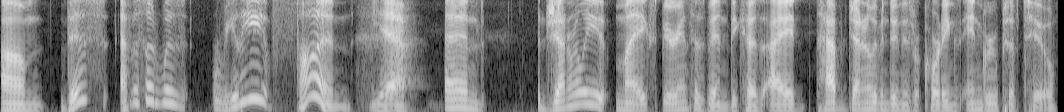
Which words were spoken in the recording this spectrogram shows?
Um, this episode was really fun. Yeah. And generally, my experience has been because I have generally been doing these recordings in groups of two.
